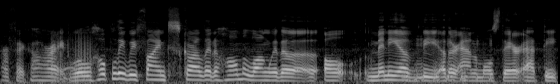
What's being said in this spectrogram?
Perfect. All right. Well, hopefully we find Scarlet a home along with uh, all, many of the other animals there at the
